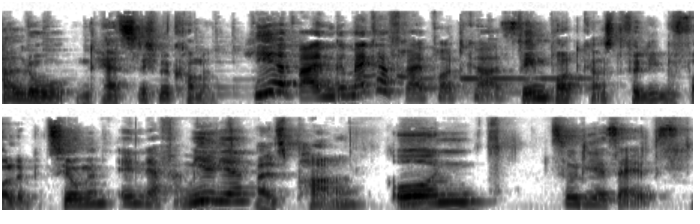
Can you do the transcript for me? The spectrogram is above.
Hallo und herzlich willkommen. Hier beim Gemeckerfrei Podcast. Dem Podcast für liebevolle Beziehungen. In der Familie. Als Paar. Und zu dir selbst.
